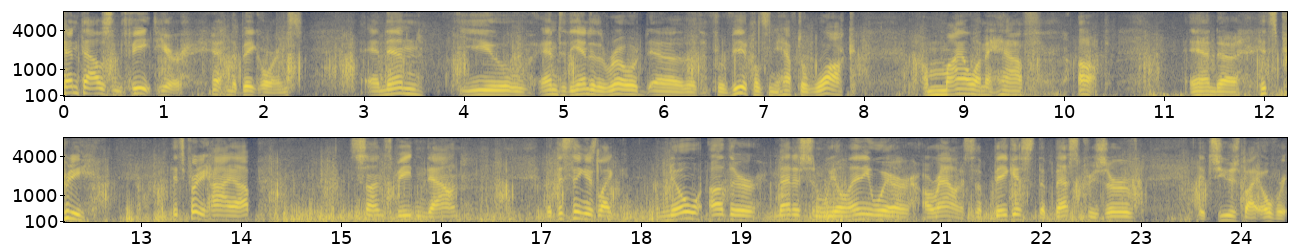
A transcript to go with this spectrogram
10,000 feet here in the Bighorns. And then you end to the end of the road uh, for vehicles and you have to walk a mile and a half up. And uh, it's pretty, it's pretty high up. Sun's beating down. But this thing is like no other medicine wheel anywhere around. It's the biggest, the best preserved. It's used by over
